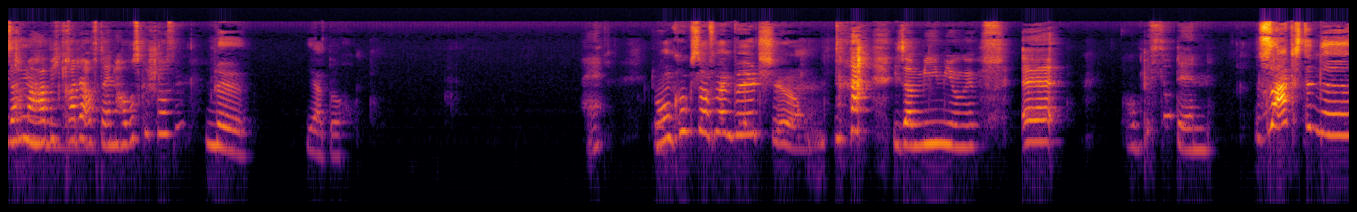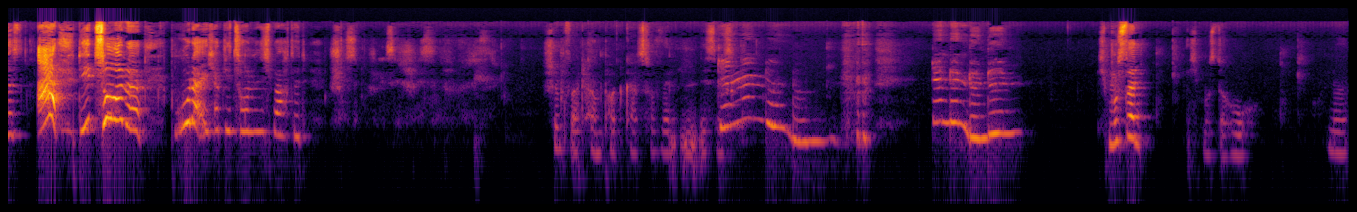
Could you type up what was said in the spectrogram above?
Sag mal, habe ich gerade auf dein Haus geschossen? Nö. Ja, doch. Hä? Warum guckst du auf meinen Bildschirm? Dieser Meme, Junge. Äh. Wo bist du denn? Was sagst du nicht? Ah, die Zone! Bruder, ich habe die Zone nicht beachtet. Scheiße, scheiße, scheiße. Schimpfwörter im Podcast verwenden ist es. Dun, dun, dun. Ich muss da. Ich muss da hoch. Nö.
